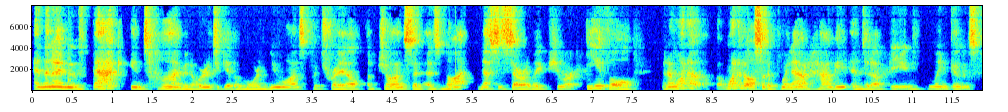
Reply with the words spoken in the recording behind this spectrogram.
and then I move back in time in order to give a more nuanced portrayal of Johnson as not necessarily pure evil. And I want to I wanted also to point out how he ended up being Lincoln's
